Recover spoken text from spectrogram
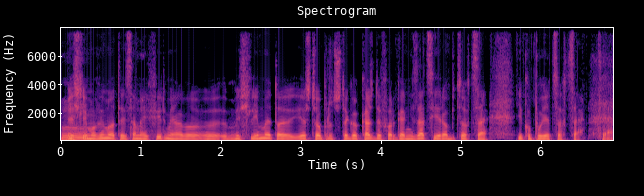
Jeśli mówimy o tej samej firmie albo e, myślimy, to jeszcze oprócz tego każdy w organizacji robi co chce i kupuje co chce. Tak.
